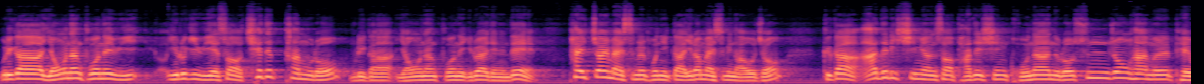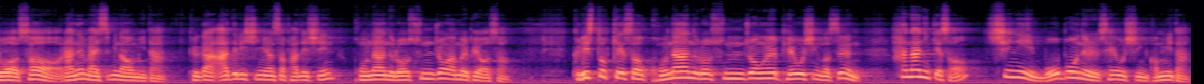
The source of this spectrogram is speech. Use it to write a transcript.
우리가 영원한 구원을 위, 이루기 위해서 체득함으로 우리가 영원한 구원을 이루어야 되는데 8절 말씀을 보니까 이런 말씀이 나오죠. 그가 아들이시면서 받으신 고난으로 순종함을 배워서 라는 말씀이 나옵니다. 그가 아들이시면서 받으신 고난으로 순종함을 배워서 그리스도께서 고난으로 순종을 배우신 것은 하나님께서 친히 모본을 세우신 겁니다.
